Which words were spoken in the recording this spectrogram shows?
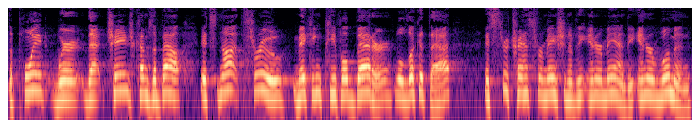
The point where that change comes about it's not through making people better. We'll look at that. It's through transformation of the inner man, the inner woman,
